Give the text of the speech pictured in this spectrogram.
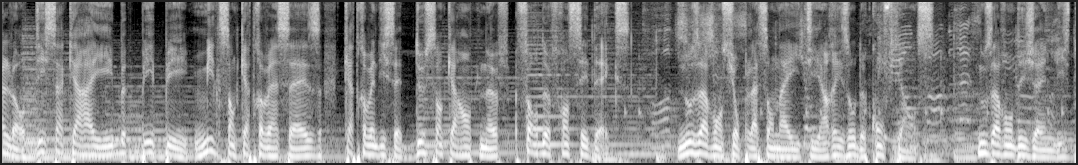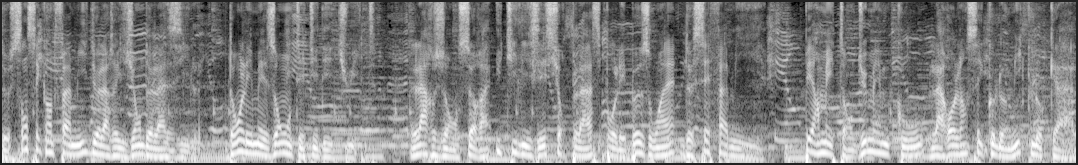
l'ordre d'ESSA Caraïbes, BP 1196 97 249 Fort-de-France CEDEX. Nous avons sur place en Haïti un réseau de confiance. Nous avons déjà une liste de 150 familles de la région de l'asile, dont les maisons ont été détruites. L'argent sera utilisé sur place pour les besoins de ces familles, permettant du même coup la relance économique locale.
